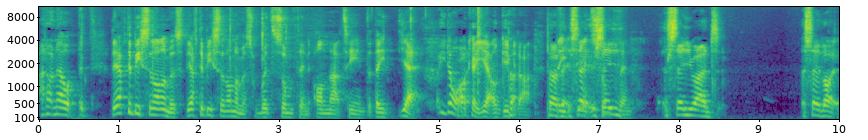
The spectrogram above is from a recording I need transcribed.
I don't know. They have to be synonymous. They have to be synonymous with something on that team that they. Yeah, you know. what? Okay, yeah, I'll give you that. But they Perfect. Say, say, something. say you had, say like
